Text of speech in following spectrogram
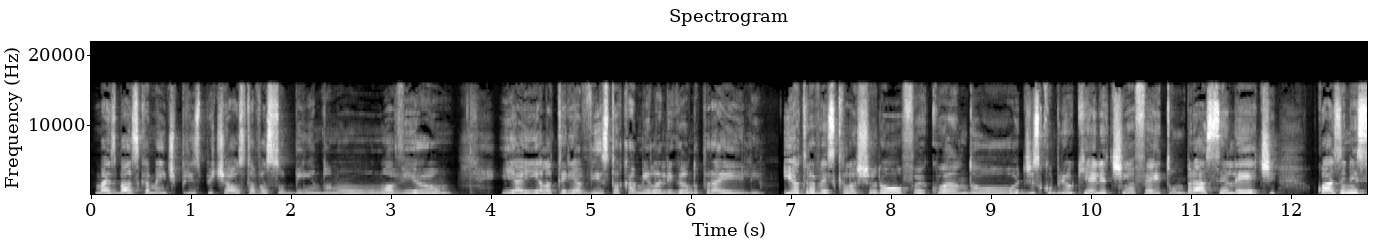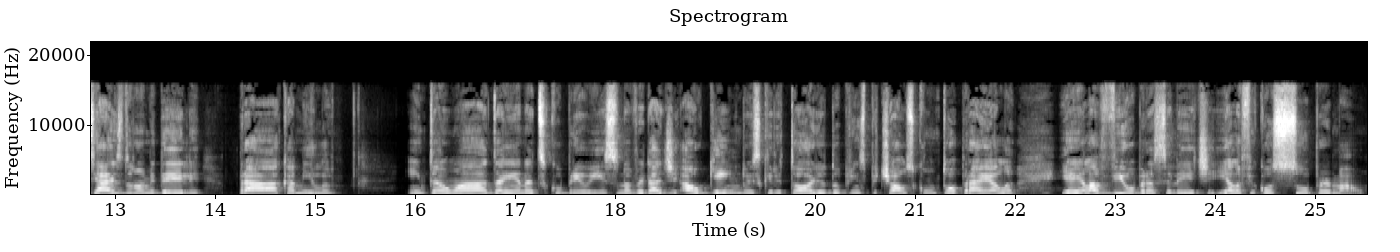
Mas basicamente o Príncipe Charles estava subindo no, no avião e aí ela teria visto a Camila ligando para ele. E outra vez que ela chorou foi quando descobriu que ele tinha feito um bracelete as iniciais do nome dele pra Camila. Então a Diana descobriu isso, na verdade, alguém do escritório do príncipe Charles contou para ela, e aí ela viu o bracelete e ela ficou super mal.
